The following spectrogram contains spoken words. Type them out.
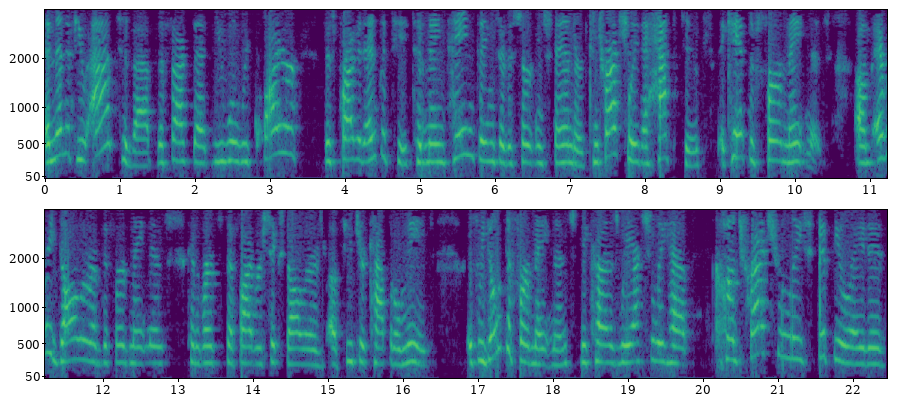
And then if you add to that the fact that you will require this private entity to maintain things at a certain standard. Contractually, they have to. They can't defer maintenance. Um, every dollar of deferred maintenance converts to five or six dollars of future capital needs. If we don't defer maintenance because we actually have contractually stipulated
